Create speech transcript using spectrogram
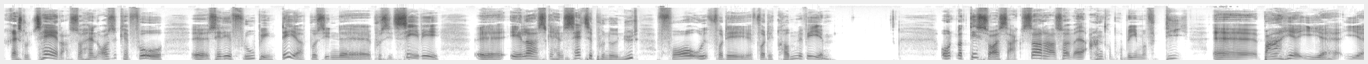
resultater, så han også kan få øh, sætte et flueben der på, sin, øh, på sit CV, øh, eller skal han satse på noget nyt forud for det, for det kommende VM? Og når det så er sagt, så har der også været andre problemer, fordi øh, bare her i, uh, i uh,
